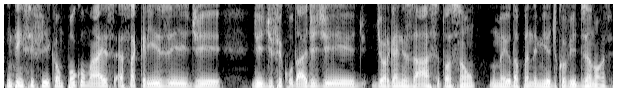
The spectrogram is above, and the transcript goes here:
intensifica um pouco mais essa crise de, de dificuldade de, de organizar a situação no meio da pandemia de Covid-19.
